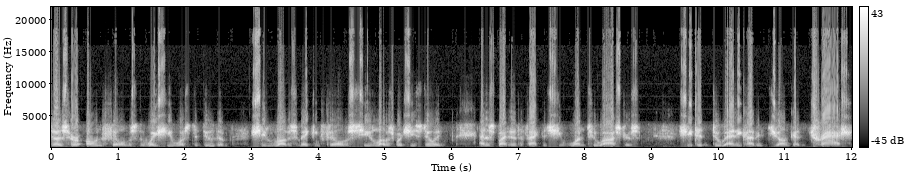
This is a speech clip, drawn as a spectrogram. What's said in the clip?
does her own films the way she wants to do them. She loves making films. She loves what she's doing. And in spite of the fact that she won two Oscars, she didn't do any kind of junk and trash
